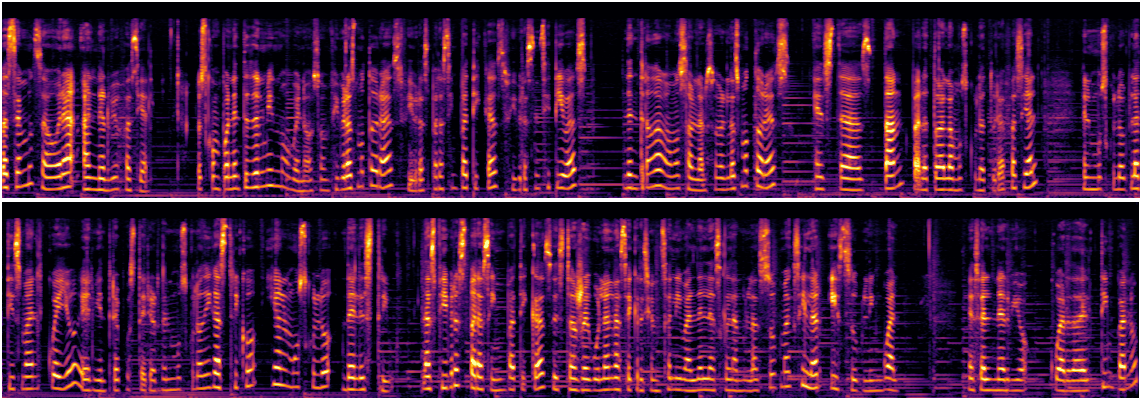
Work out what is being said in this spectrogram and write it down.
Pasemos ahora al nervio facial. Los componentes del mismo, bueno, son fibras motoras, fibras parasimpáticas, fibras sensitivas. De entrada vamos a hablar sobre las motoras. Estas dan para toda la musculatura facial, el músculo platisma del cuello, el vientre posterior del músculo digástrico y el músculo del estribo. Las fibras parasimpáticas estas regulan la secreción salival de las glándulas submaxilar y sublingual. Es el nervio cuerda del tímpano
